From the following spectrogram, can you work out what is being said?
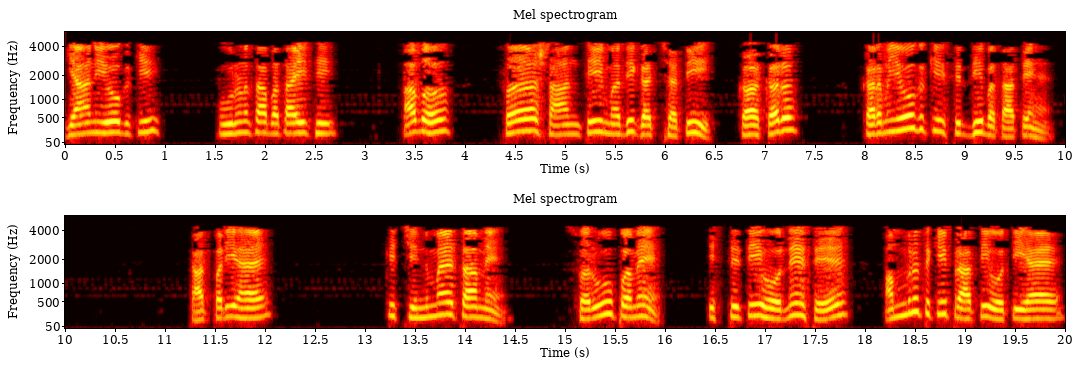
ज्ञान योग की पूर्णता बताई थी। अब स शांति मधि गच्छति, कहकर कर्मयोग की सिद्धि बताते हैं। तात्पर्य है कि चिन्मयता में, स्वरूप में स्थिति होने से अमृत की प्राप्ति होती है,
